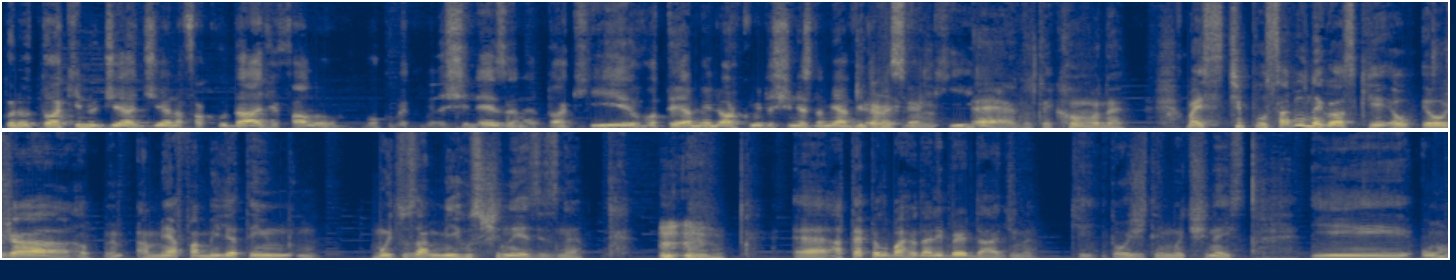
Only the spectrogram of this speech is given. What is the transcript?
Quando eu tô aqui no dia a dia na faculdade, eu falo, vou comer comida chinesa, né? Tô aqui, eu vou ter a melhor comida chinesa da minha vida, vai ser aqui. É, não tem como, né? Mas, tipo, sabe um negócio que eu, eu já. A minha família tem muitos amigos chineses, né? É, até pelo bairro da Liberdade, né? Que hoje tem muito chinês. E um,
